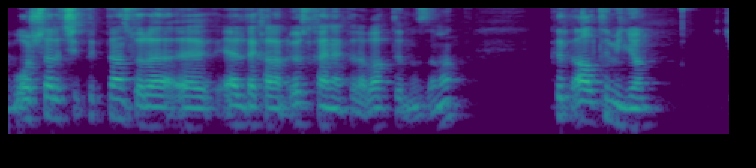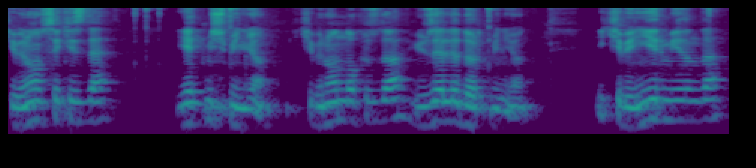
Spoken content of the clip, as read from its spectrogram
E, borçları çıktıktan sonra e, elde kalan öz kaynaklara baktığımız zaman 46 milyon 2018'de, 70 milyon 2019'da, 154 milyon 2020 yılında,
